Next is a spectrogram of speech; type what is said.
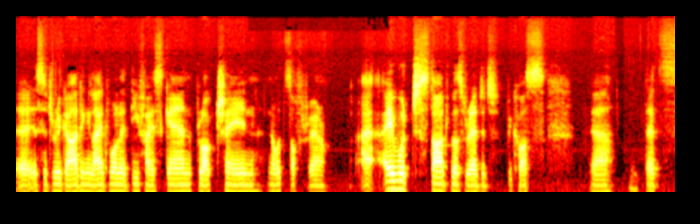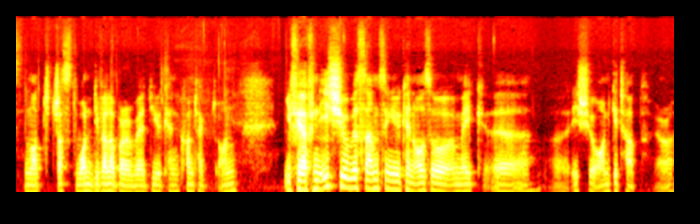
is it regarding Light Wallet, DeFi Scan, blockchain, node software? I, I would start with Reddit because that's not just one developer that you can contact on. If you have an issue with something, you can also make uh, issue on GitHub uh,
